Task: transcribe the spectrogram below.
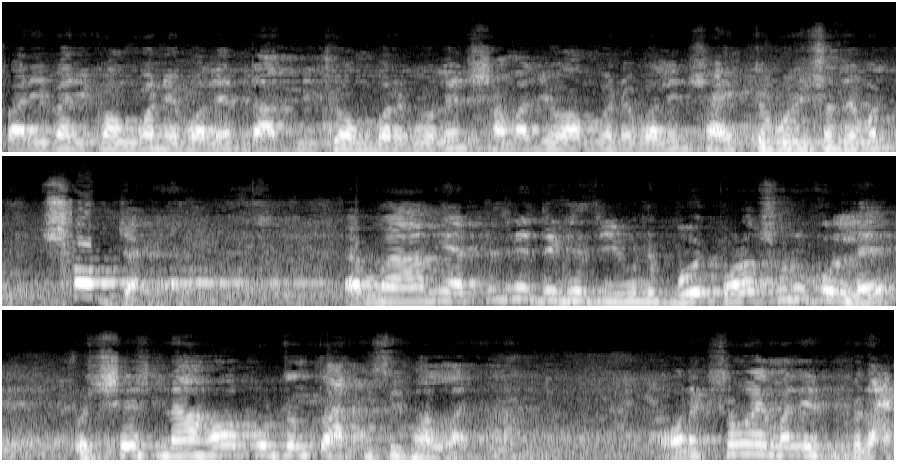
পারিবারিক অঙ্গনে বলেন, রাজনীতি অঙ্গনে বলেন, সামাজিক অঙ্গনে বলেন, সাহিত্য পরিষদে বলেন, সব জায়গায়। এবং আমি একটা জিনিস দেখেছি, উনি বই পড়া শুরু করলে শেষ না হওয়া পর্যন্ত আর কিছুই ভালো লাগে না। অনেক সময় মানে রাগ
